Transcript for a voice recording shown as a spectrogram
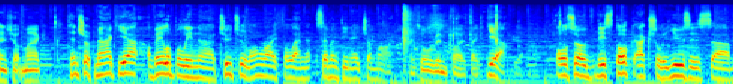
10 shot mag. 10 shot mag, yeah, available in uh, 2.2 long rifle and 17 HMR. It's all the Rimfires basically. Yeah. Also, this stock actually uses, um,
